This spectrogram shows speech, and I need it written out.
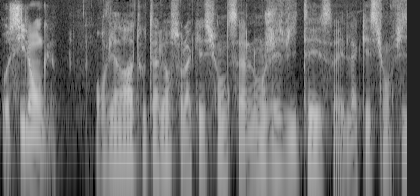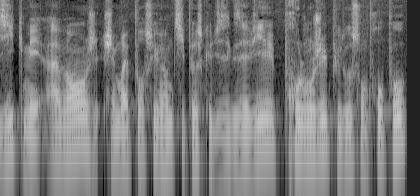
aussi longue. On reviendra tout à l'heure sur la question de sa longévité et de la question physique, mais avant, j'aimerais poursuivre un petit peu ce que disait Xavier, prolonger plutôt son propos.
